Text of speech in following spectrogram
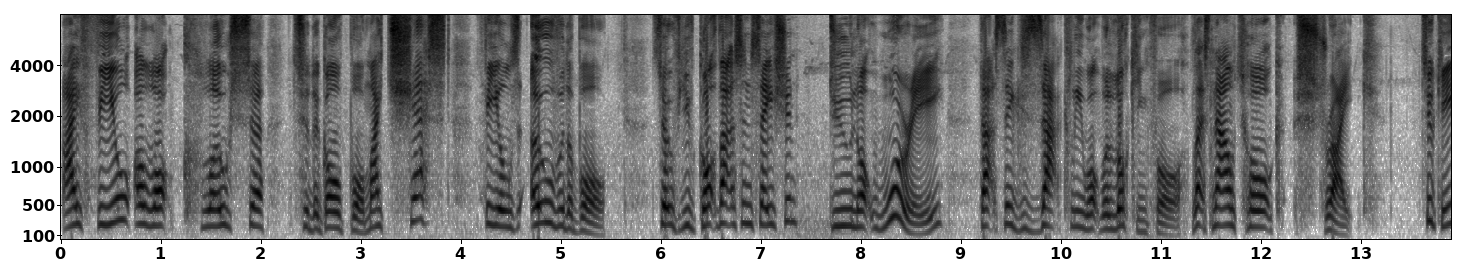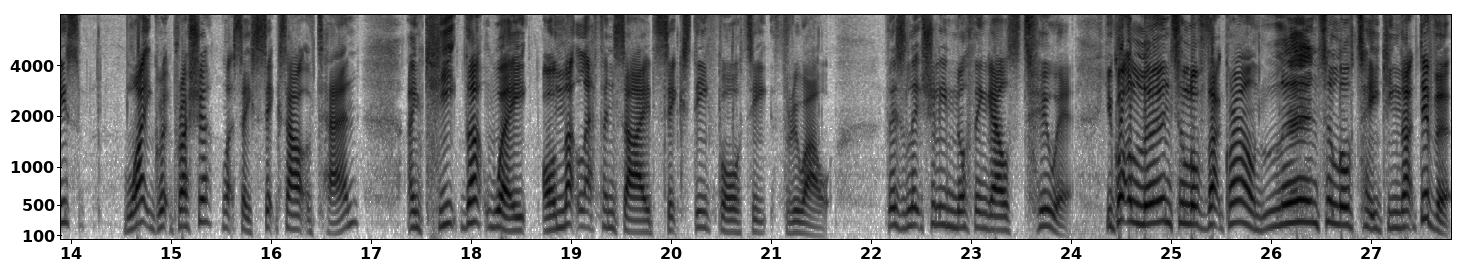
I feel a lot closer to the golf ball. My chest feels over the ball. So if you've got that sensation, do not worry. That's exactly what we're looking for. Let's now talk strike. Two keys, light grip pressure, let's say six out of 10, and keep that weight on that left hand side 60, 40 throughout. There's literally nothing else to it. You've got to learn to love that ground, learn to love taking that divot.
